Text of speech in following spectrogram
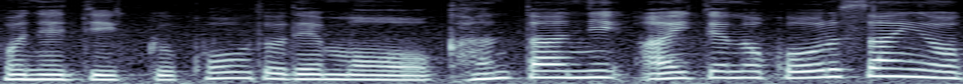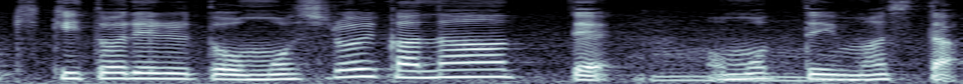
フォネティックコードでも簡単に相手のコールサインを聞き取れると面白いかなって思っていました。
